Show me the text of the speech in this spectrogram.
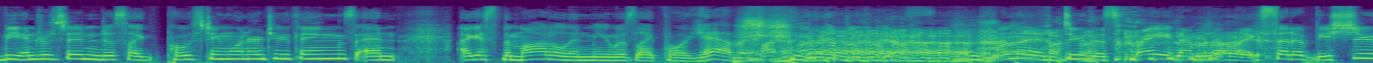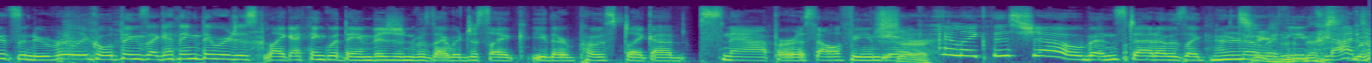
be interested in just like posting one or two things? And I guess the model in me was like, Well, yeah, but if, I, if I'm gonna do this, I'm gonna do this right, and I'm gonna like set up these shoots and do really cool things. Like, I think they were just like, I think what they envisioned was I would just like either post like a snap or a selfie and be Sure. like, I like this show. But instead, I was like, no, no, no, Take it needs magic.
